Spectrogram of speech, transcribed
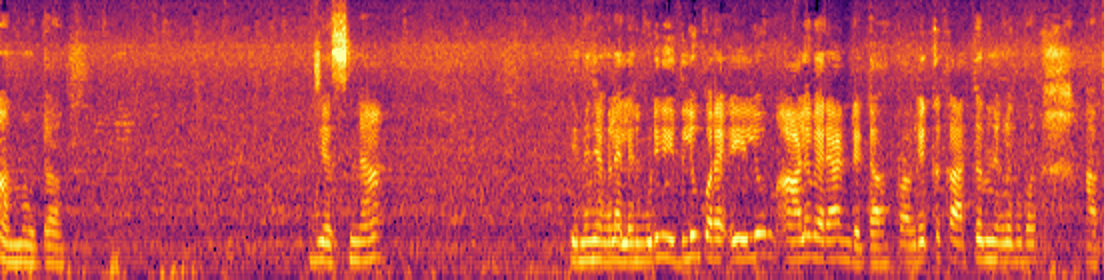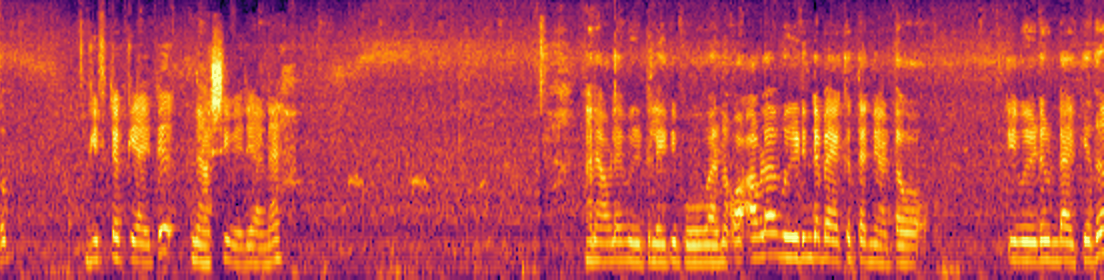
വന്നു കേട്ടോ ജസ്ന പിന്നെ ഞങ്ങൾ എല്ലാവരും കൂടി ഇതിലും കുറേ ഇതിലും ആൾ വരാനുണ്ട് കേട്ടോ അപ്പോൾ അവരൊക്കെ കാത്തുനിന്ന് ഞങ്ങൾ അപ്പം ഗിഫ്റ്റൊക്കെ ആയിട്ട് നാശി വരികയാണേ. ഞാൻ അവളെ വീട്ടിലേക്ക് പോവാണ്. അവളെ വീടിന്റെ ബാക്കിൽ തന്നെയാട്ടോ ഈ വീട് ഉണ്ടാക്കിയത്.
